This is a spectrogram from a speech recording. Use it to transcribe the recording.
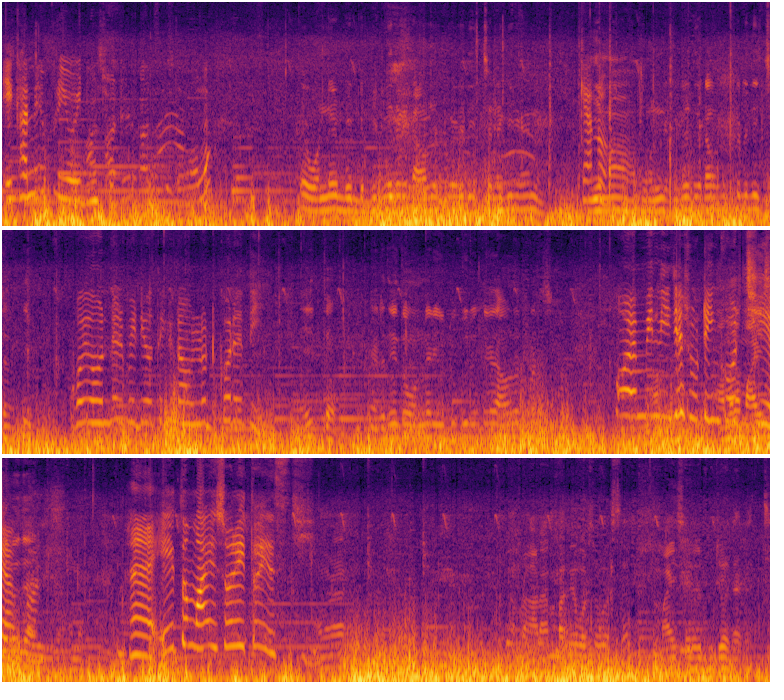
এখানে প্রি ওয়েডিং শুট বলো? অন্যের ভিডিও থেকে ডাউনলোড করে দিচ্ছে নাকি কেন? মা অন্যের ভিডিও থেকে ডাউনলোড করে দিচ্ছে নাকি? ওই অন্যের ভিডিও থেকে ডাউনলোড করে দিই এই তো এটা দিয়ে তো অন্যের ইউটিউব ভিডিও থেকে ডাউনলোড করেছি। ও আমি নিজে শুটিং করছি এখন। হ্যাঁ এই তো মাহেশ্বরেই তো এসছি। আমরা আরামবাগে বসে বসে ভিডিও দেখাচ্ছি।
